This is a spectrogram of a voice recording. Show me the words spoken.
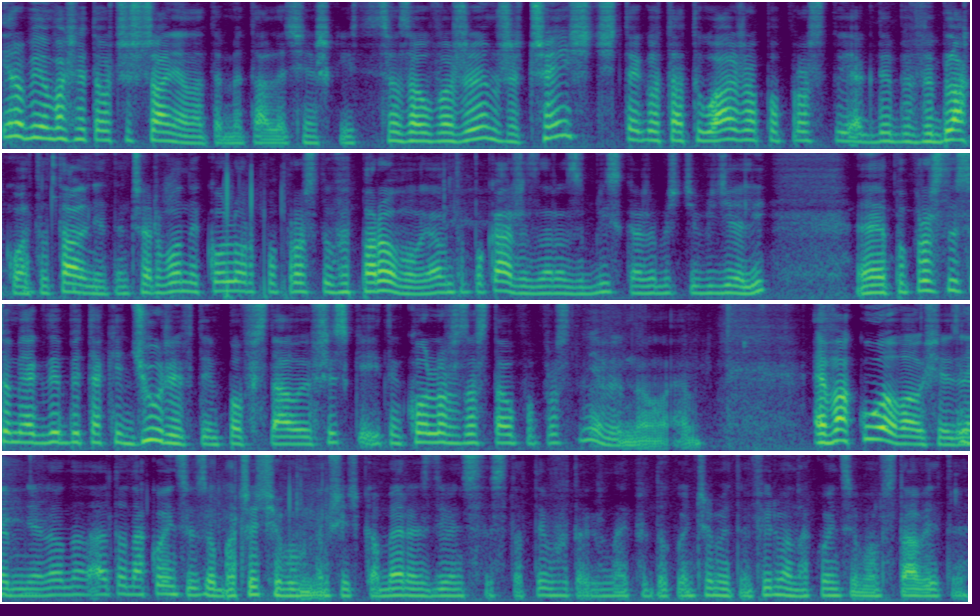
I robiłem właśnie te oczyszczania na te metale ciężkie. Co zauważyłem, że część tego tatuaża po prostu jak gdyby wyblakła totalnie. Ten czerwony kolor po prostu wyparował. Ja wam to pokażę zaraz z bliska, żebyście widzieli. E, po prostu są jak gdyby takie dziury w tym powstały wszystkie i ten kolor został po prostu, nie wiem, no... Ewakuował się ze mnie, no, no, ale to na końcu zobaczycie, bo będę musieć kamerę zdjąć z statywu, także najpierw dokończymy ten film, a na końcu wam wstawię te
